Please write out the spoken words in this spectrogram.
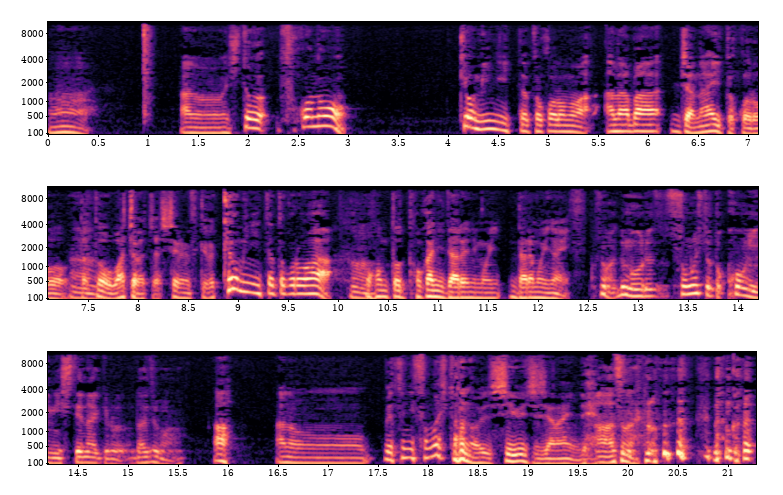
うん。あの、人、そこの、今日見に行ったところの穴場じゃないところだとわちゃわちゃしてるんですけど、今日見に行ったところは、うんもう本当他に誰にもい、誰もいないです。そう、でも俺、その人と懇意にしてないけど、大丈夫なの？あ、あのー別にその人の私有地じゃないんで。あああ、そうなの？なんか、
